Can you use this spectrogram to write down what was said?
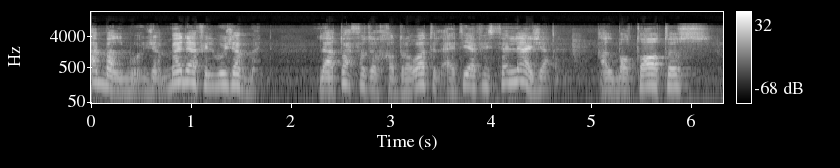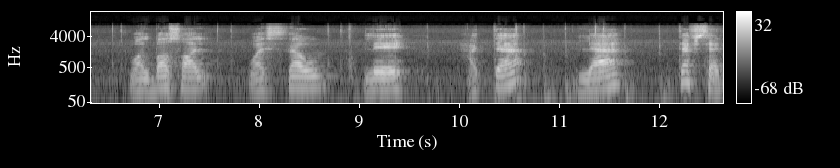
أما المجمدة في المجمد لا تحفظ الخضروات الآتية في الثلاجة. البطاطس والبصل والثوم ليه؟ حتى لا تفسد.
